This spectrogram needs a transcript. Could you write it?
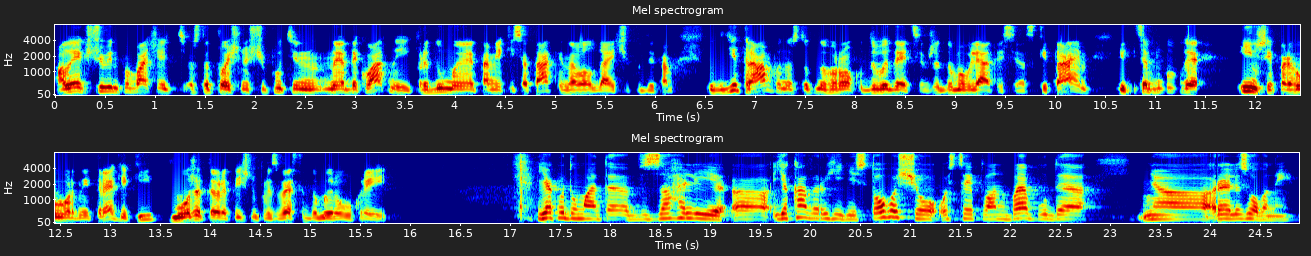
але якщо він побачить остаточно, що Путін неадекватний і придумає там якісь атаки на Валдай чи куди там, то тоді Трампу наступного року доведеться вже домовлятися з Китаєм, і це буде інший переговорний трек, який може теоретично призвести до миру в Україні. Як ви думаєте, взагалі, е, яка вирогідність того, що ось цей план Б буде е, реалізований?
